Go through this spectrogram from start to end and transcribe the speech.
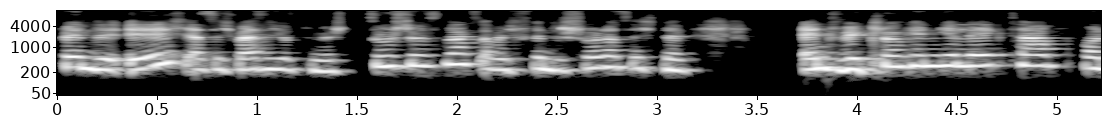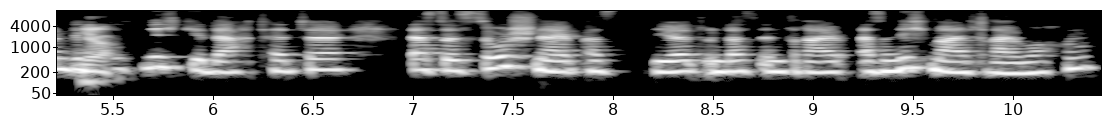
finde ich, also ich weiß nicht, ob du mir zustimmst, Max, aber ich finde schon, dass ich eine Entwicklung hingelegt habe, von der ja. ich nicht gedacht hätte, dass das so schnell passiert und das in drei, also nicht mal drei Wochen,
